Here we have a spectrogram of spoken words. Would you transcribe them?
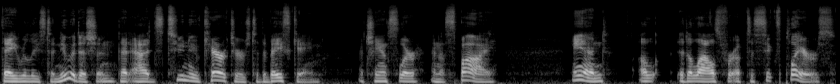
They released a new edition that adds two new characters to the base game a Chancellor and a Spy, and it allows for up to six players,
